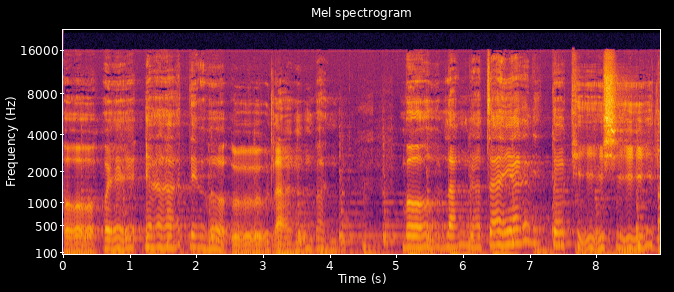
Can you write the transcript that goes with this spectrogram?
后悔也着有人望，无人啊知影你都气死人。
